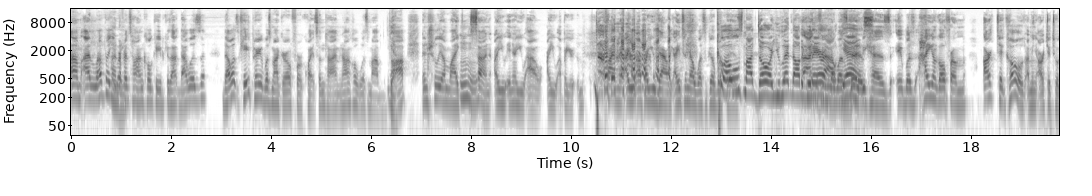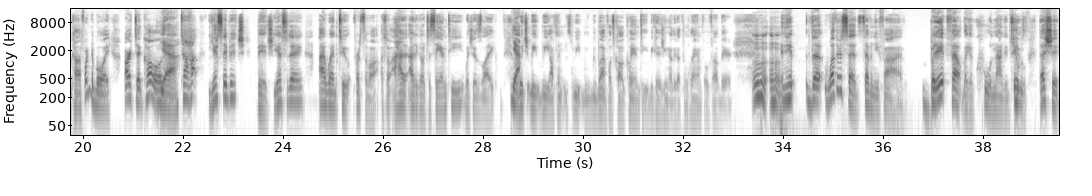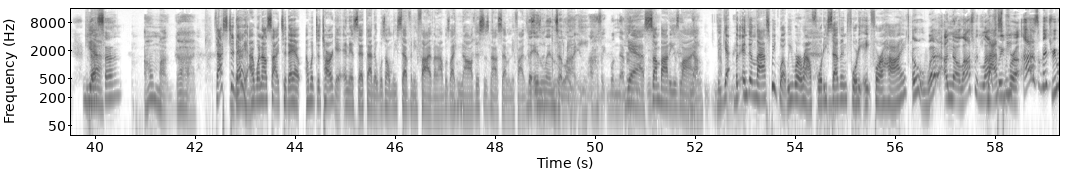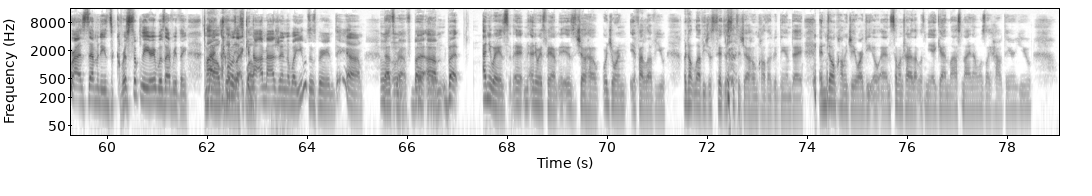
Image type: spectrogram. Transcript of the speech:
Um, I love that you Honey. reference Han Cold Cape because that, that was that was Katy Perry was my girl for quite some time, and Uncle was my bop. Yeah. And truly, I'm like, mm-hmm. son, are you in? Are you out? Are you up? Are you? are you up? Are you down? Like, I need to know what's good. Close this. my door. You letting all the good I air out. yes, because it was how you gonna go from Arctic cold. I mean, Arctic to a California boy. Arctic cold. Yeah. To hot. Yes, a bitch bitch. Yesterday, I went to first of all, so I had, I had to go to Santee, which is like, yeah, which we we often we, we black folks call clan tea because you know they got them clan folks out there. Mm-hmm, mm-hmm. And it, the weather said seventy five, but it felt like a cool ninety two. That shit, yeah, that sun. Oh my god, that's today. I went outside today. I, I, went to Target and it said that it was only 75. And I was like, no, this is not 75. This the inlands are lying. I was like, well, never. Yeah, be. somebody is lying. No, but yeah, but and then last week, what? We were around 47, 48 for a high. Oh, what? Uh, no, last week, last, last week, week, for us, bitch, we were at 70s, crystal clear. It was everything. Oh, I, I was like, I cannot imagine what you was experiencing. Damn. That's rough. But Mm-mm. um, but Anyways, eh, anyways, fam, it is Joho or Jordan. If I love you, but don't love you, just sit, just sit to Joho and call that a good damn day, and don't call me J O R D O N. Someone tried that with me again last night. I was like, how dare you?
